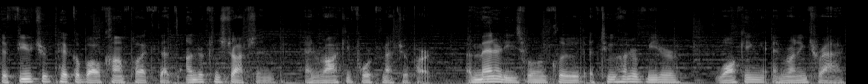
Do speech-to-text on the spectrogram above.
the future pickleball complex that's under construction, and Rocky Fork Metro Park. Amenities will include a 200 meter walking and running track,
